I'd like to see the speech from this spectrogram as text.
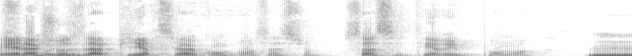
et la chose la pire, c'est la compensation. Ça, c'est terrible pour moi. Mm,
